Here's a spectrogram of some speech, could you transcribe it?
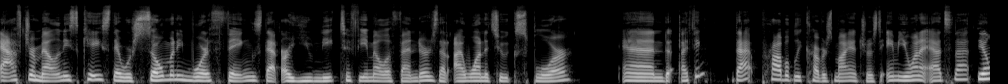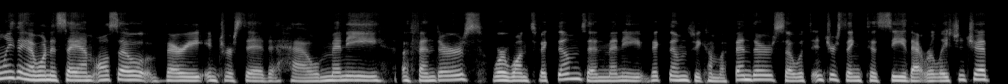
after Melanie's case, there were so many more things that are unique to female offenders that I wanted to explore. And I think that probably covers my interest. Amy, you want to add to that? The only thing I want to say, I'm also very interested how many offenders were once victims and many victims become offenders. So it's interesting to see that relationship.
